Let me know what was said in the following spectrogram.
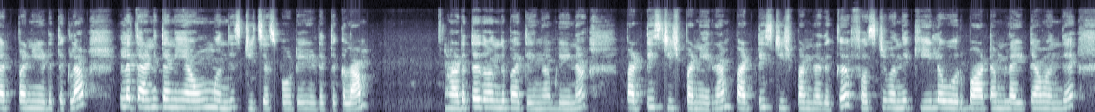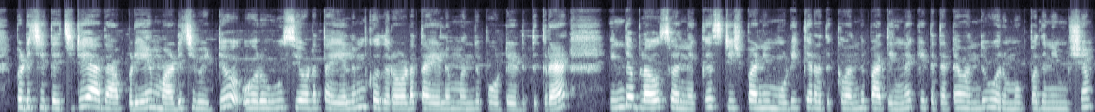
கட் பண்ணி எடுத்துக்கலாம். இல்லை தனித்தனியாகவும் வந்து ஸ்டிச்சஸ் போட்டு எடுத்துக்கலாம். அடுத்தது வந்து பார்த்திங்க அப்படின்னா பட்டி ஸ்டிச் பண்ணிடுறேன். பட்டி ஸ்டிச் பண்ணுறதுக்கு ஃபஸ்ட்டு வந்து கீழே ஒரு பாட்டம் லைட்டாக வந்து பிடிச்சி தைச்சிட்டு அதை அப்படியே மடித்து விட்டு ஒரு ஊசியோட தையலும் குதிரோட தையலும் வந்து போட்டு எடுத்துக்கிறேன். இந்த ப்ளவுஸ் எனக்கு ஸ்டிச் பண்ணி முடிக்கிறதுக்கு வந்து பார்த்திங்கன்னா கிட்டத்தட்ட வந்து ஒரு முப்பது நிமிஷம்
